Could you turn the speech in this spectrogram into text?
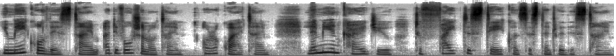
You may call this time a devotional time or a quiet time. Let me encourage you to fight to stay consistent with this time.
